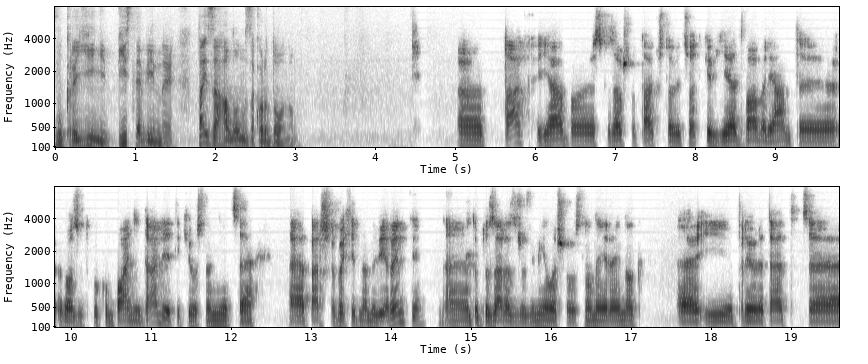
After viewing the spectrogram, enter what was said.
в Україні після війни та й загалом за кордоном? Е, так, я б сказав, що так, 100%. Є два варіанти розвитку компаній далі. Такі основні це е, перше вихід на нові ринки. Е, тобто зараз зрозуміло, що основний ринок і пріоритет це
